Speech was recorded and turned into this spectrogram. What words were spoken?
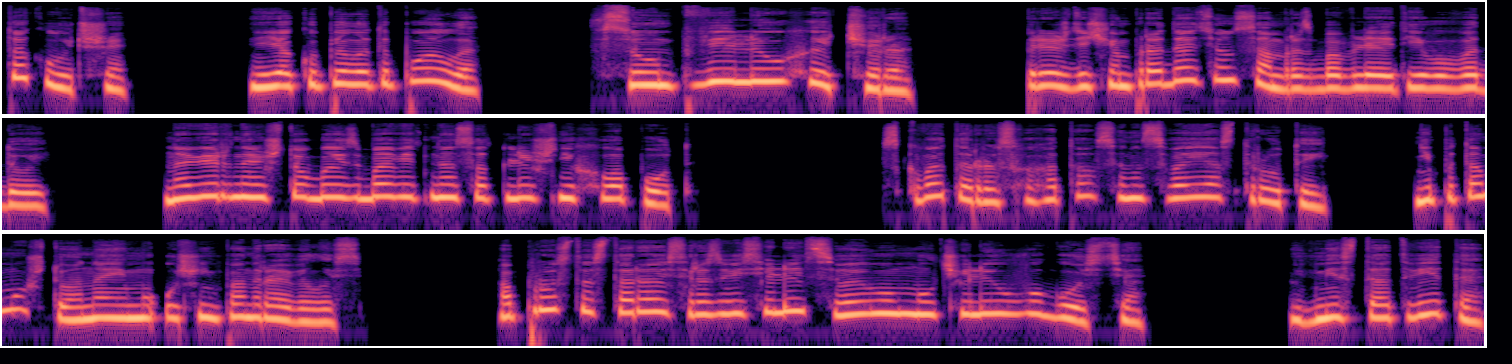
Так лучше. Я купил это пойло в Сумпвилле у Хэтчера. Прежде чем продать, он сам разбавляет его водой. Наверное, чтобы избавить нас от лишних хлопот. Скватер расхохотался над своей остротой. Не потому, что она ему очень понравилась, а просто стараясь развеселить своего молчаливого гостя. Вместо ответа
